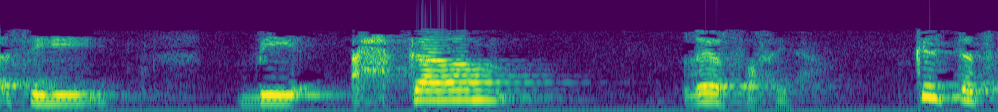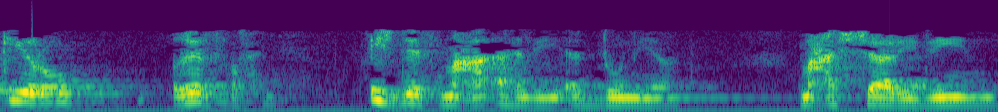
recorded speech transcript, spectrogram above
رأسه بأحكام غير صحيحة. كل تفكيره غير صحيح. اجلس مع أهل الدنيا مع الشاردين.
